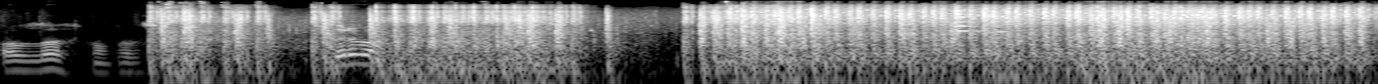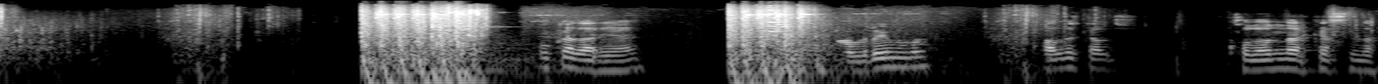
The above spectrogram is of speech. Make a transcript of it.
Allah pompalı. Dur bak. Bu kadar ya. Kaldırayım mı? Kaldır kaldır. Kolonun arkasında.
